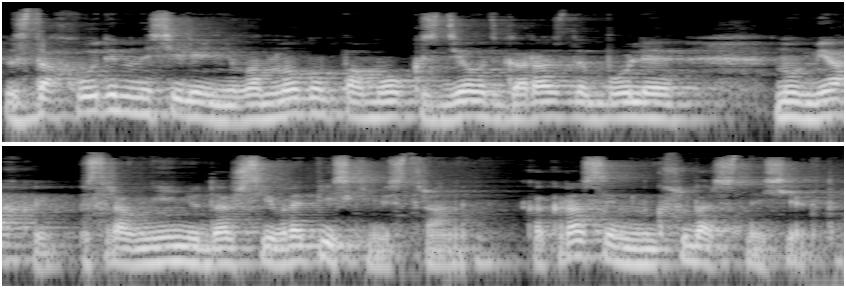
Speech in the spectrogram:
с доходами населения во многом помог сделать гораздо более ну, мягкой по сравнению даже с европейскими странами. Как раз именно государственный сектор.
